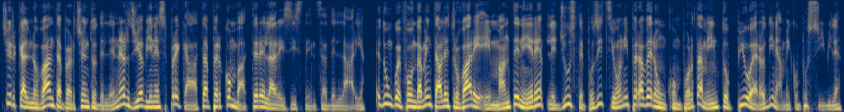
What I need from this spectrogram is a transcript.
circa il 90% dell'energia viene sprecata per combattere la resistenza dell'aria. È dunque fondamentale trovare e mantenere le giuste posizioni per avere un comportamento più aerodinamico possibile.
